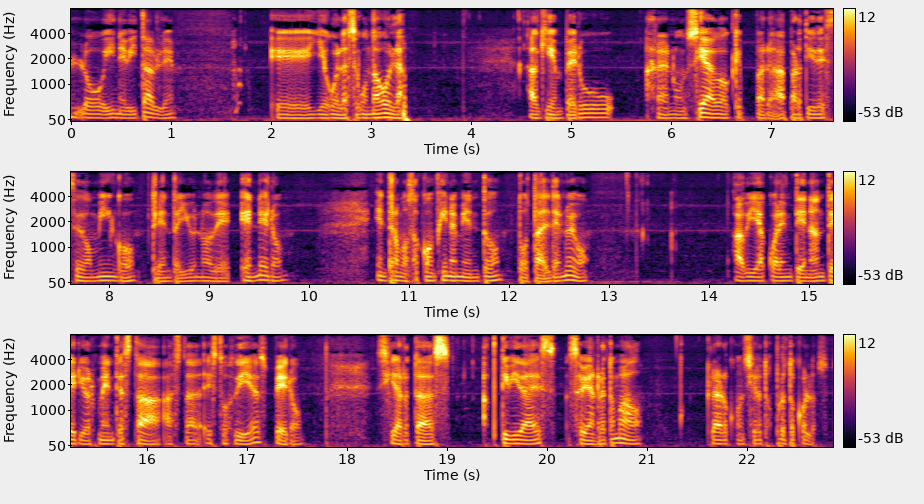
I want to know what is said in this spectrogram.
lo inevitable, eh, llegó la segunda ola. Aquí en Perú han anunciado que para, a partir de este domingo 31 de enero entramos a confinamiento total de nuevo. Había cuarentena anteriormente hasta, hasta estos días, pero ciertas actividades se habían retomado, claro, con ciertos protocolos.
